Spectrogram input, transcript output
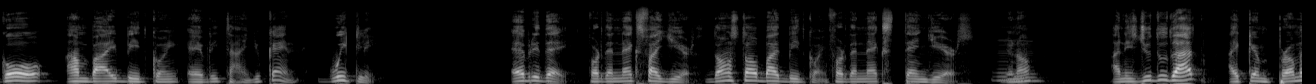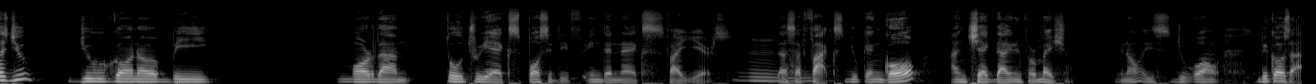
go and buy Bitcoin every time you can, weekly, every day for the next five years. Don't stop buy Bitcoin for the next 10 years, you know? Mm. And if you do that, I can promise you, you're gonna be more than two, three x positive in the next five years. That's a mm. fact. You can go and check that information. You know, is you go on, because a,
